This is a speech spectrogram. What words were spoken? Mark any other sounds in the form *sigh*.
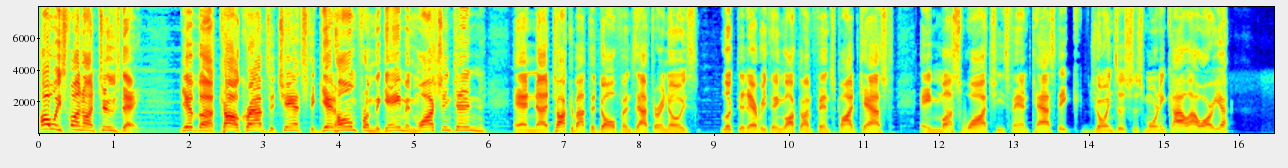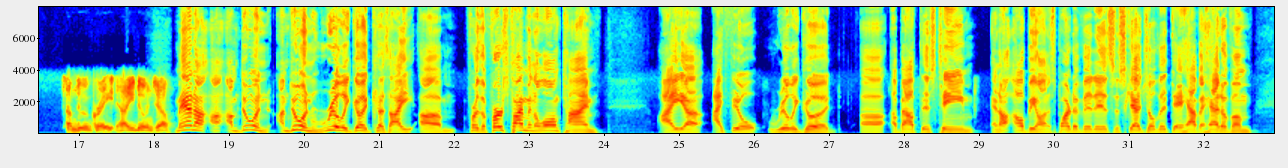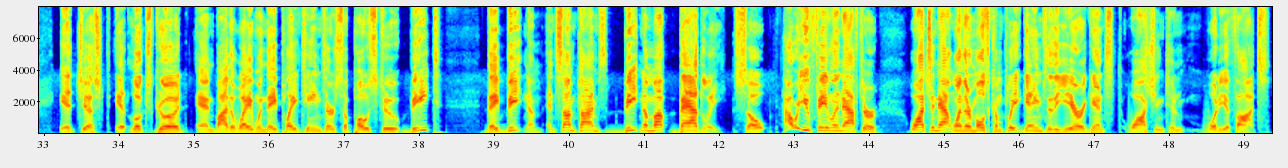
Always fun on Tuesday. Give uh, Kyle Crabbs a chance to get home from the game in Washington and uh, talk about the Dolphins after I know he's looked at everything. Locked on Phins podcast, a must watch. He's fantastic. Joins us this morning. Kyle, how are you? I'm doing great. How you doing, Joe? Man, I, am doing I'm doing really good because I um, for the first time in a long time, I uh, I feel really good uh, about this team, and I'll, I'll, be honest. Part of it is the schedule that they have ahead of them. It just it looks good. And by the way, when they play teams they're supposed to beat, they've beaten them, and sometimes beating them up badly. So, how are you feeling after watching that one their most complete games of the year against Washington? What are your thoughts?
